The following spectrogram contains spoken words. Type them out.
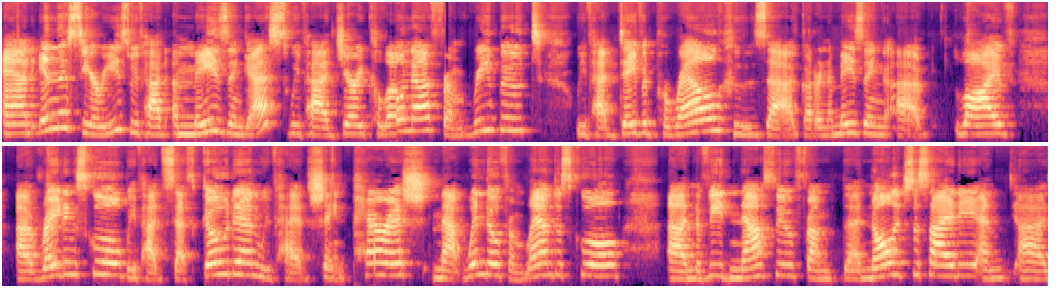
And in this series, we've had amazing guests. We've had Jerry Colonna from Reboot. We've had David Perell, who's uh, got an amazing uh, live uh, writing school. We've had Seth Godin, we've had Shane Parrish, Matt Window from Lambda School, uh, Navid Nathoo from the Knowledge Society, and uh,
